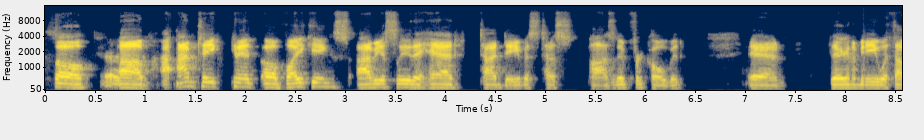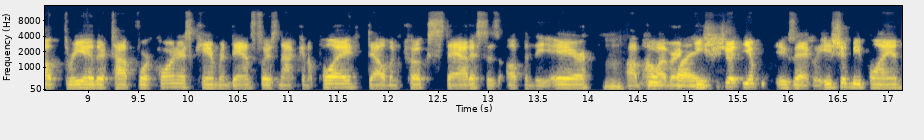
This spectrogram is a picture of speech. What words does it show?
So um, I, I'm taking it. Uh, Vikings, obviously, they had Todd Davis test positive for COVID, and they're going to be without three of their top four corners. Cameron Dantzler is not going to play. Dalvin Cook's status is up in the air. Mm. Um, however, he should. Yep, exactly. He should be playing.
